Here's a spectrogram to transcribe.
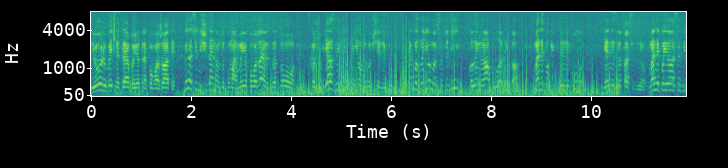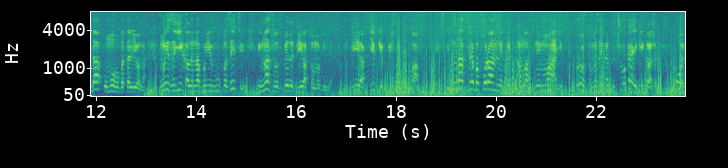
його любити не треба, його треба поважати. Він на сьогоднішній день нам допомагає. Ми його поважаємо з одного скажу. Я з ним не знайомий взагалі не був. Я познайомився тоді, коли в нас була біда. У мене поки біди не було, я не звертався до нього. У мене з'явилася біда у мого батальйона. Ми заїхали на бойову позицію і в нас розбили дві автомобілі. Дві автівки пішли в план. І у нас треба поранених, а в нас немає. Просто ми заїжджаємо до чувака, який каже, ось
